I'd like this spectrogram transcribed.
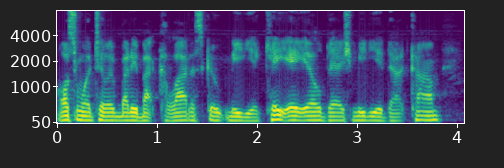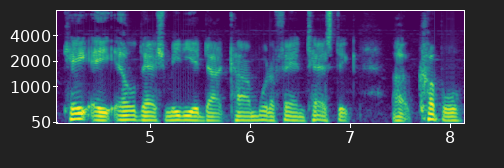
Also, want to tell everybody about Kaleidoscope Media, kal media.com, kal media.com. What a fantastic uh, couple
